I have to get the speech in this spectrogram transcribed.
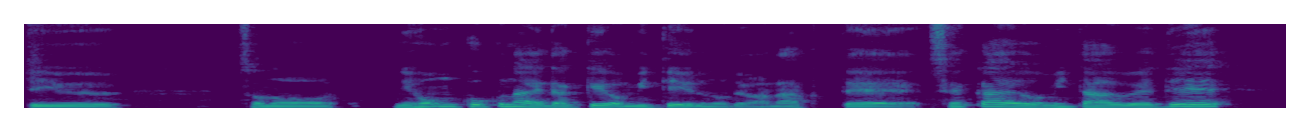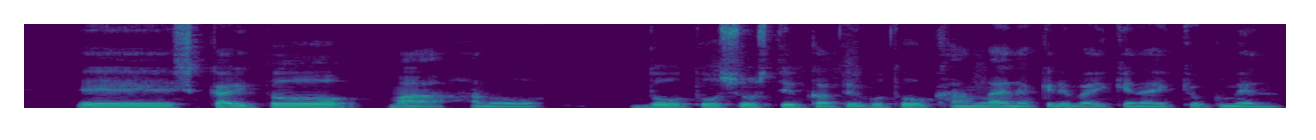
ていう、その、日本国内だけを見ているのではなくて、世界を見た上で、えー、しっかりと、まあ、あの、どう投資をしていくかということを考えなければいけない局面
